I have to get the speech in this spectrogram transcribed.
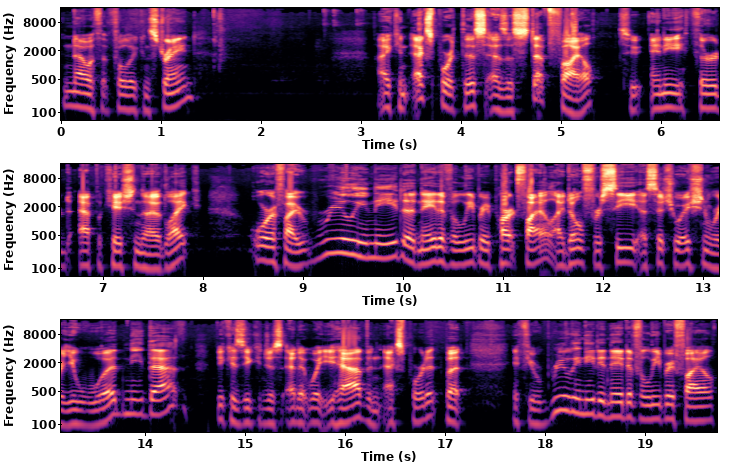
And now with it fully constrained, I can export this as a step file to any third application that I'd like. Or if I really need a native Alibre part file, I don't foresee a situation where you would need that because you can just edit what you have and export it. But if you really need a native Alibre file,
